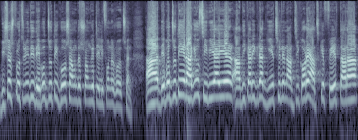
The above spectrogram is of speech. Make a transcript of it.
বিশেষ প্রতিনিধি দেবজ্যোতি ঘোষ আমাদের সঙ্গে টেলিফোনে রয়েছেন। দেবজ্যোতি, এর আগেও সিবিআই এর আধিকারিকরা গিয়েছিলেন আরজিকরে। আজকে ফের তারা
